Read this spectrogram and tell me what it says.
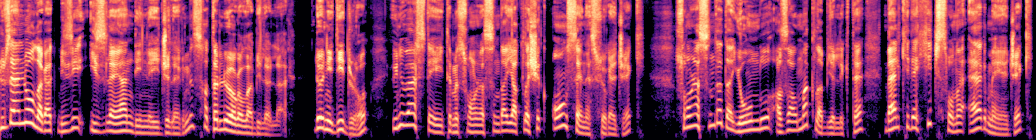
Düzenli olarak bizi izleyen dinleyicilerimiz hatırlıyor olabilirler. Denis Diderot, üniversite eğitimi sonrasında yaklaşık 10 sene sürecek, sonrasında da yoğunluğu azalmakla birlikte belki de hiç sona ermeyecek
